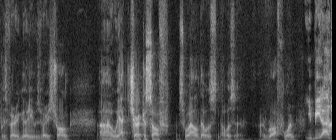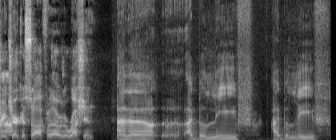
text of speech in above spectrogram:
was very good. He was very strong. Uh, we had Cherkasov as well. That was that was a, a rough one. You beat Andrei uh, Cherkasov, or the Russian. And uh, I believe I believe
